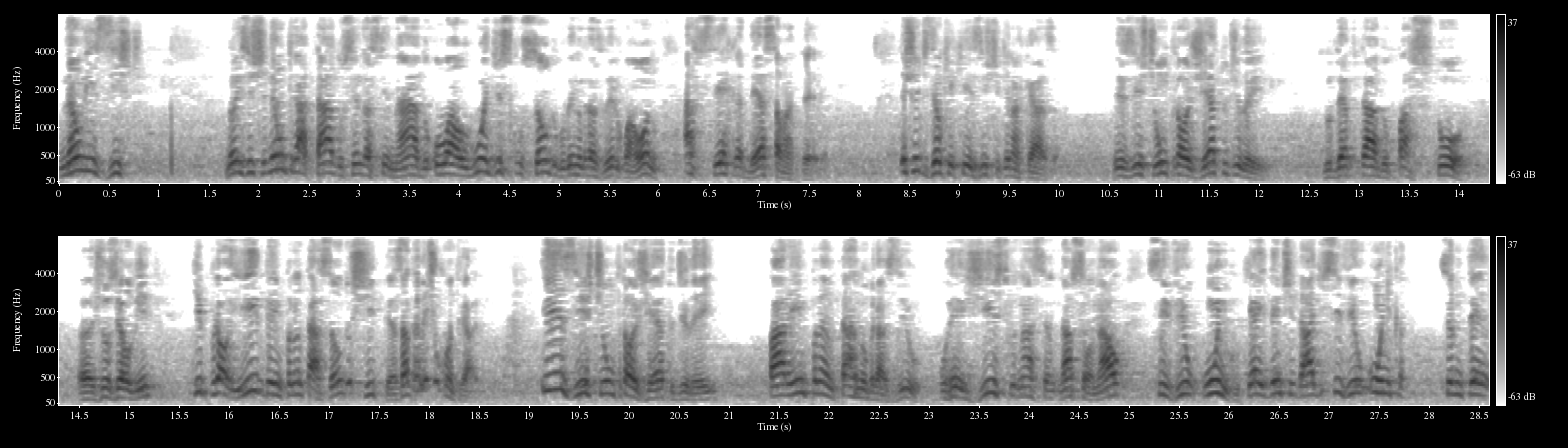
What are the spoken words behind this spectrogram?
Não existe. Não existe nenhum tratado sendo assinado ou alguma discussão do governo brasileiro com a ONU acerca dessa matéria. Deixa eu dizer o que, que existe aqui na casa. Existe um projeto de lei do deputado pastor uh, José Olímpio, que proíbe a implantação do chip, exatamente o contrário. E existe um projeto de lei para implantar no Brasil o Registro Nacional Civil Único, que é a identidade civil única. Você não tem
